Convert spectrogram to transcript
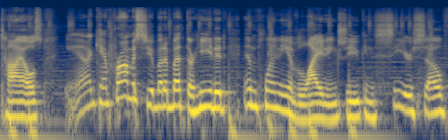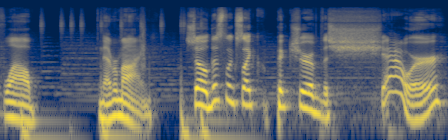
tiles. Yeah, I can't promise you, but I bet they're heated and plenty of lighting so you can see yourself while. Never mind. So, this looks like a picture of the shower,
